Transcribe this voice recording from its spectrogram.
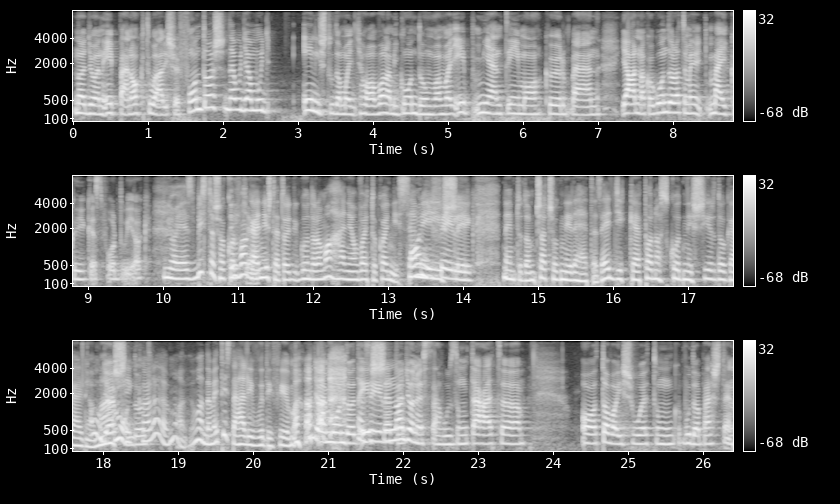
nagyon éppen aktuális vagy fontos, de ugyanúgy én is tudom, hogy ha valami gondom van, vagy épp milyen témakörben járnak a gondolatom, hogy melyik kölyükhez forduljak. Jaj, ez biztos akkor Igen. vagány is, tehát hogy gondolom, ahányan vagytok, annyi személyiség, annyi nem tudom, csacsogni lehet az egyikkel, panaszkodni, sírdogálni a Ugyan másikkal. Mondod. Mondom, egy tiszta hollywoodi film. Ugyan mondod, és életet. nagyon összehúzunk, tehát a tavaly is voltunk Budapesten,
